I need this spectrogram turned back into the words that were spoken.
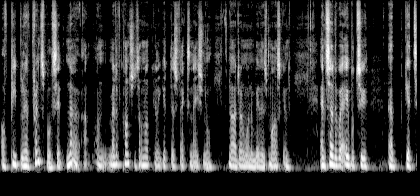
of people who have principles said, no, on matter of conscience, I'm not going to get this vaccination, or no, I don't want to wear this mask. And, and so they were able to uh, get,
